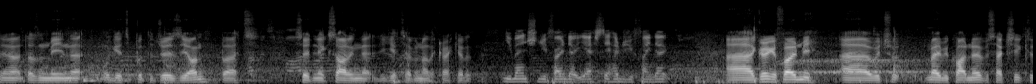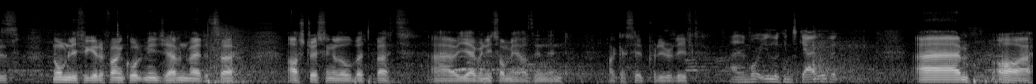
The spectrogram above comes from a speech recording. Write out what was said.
You know, it doesn't mean that we'll get to put the jersey on, but certainly exciting that you get to have another crack at it. You mentioned you found out yesterday. How did you find out? Uh, Gregor phoned me, uh, which made me quite nervous actually, because normally if you get a phone call, it means you haven't made it. So I was stressing a little bit, but uh, yeah, when he told me I was in, then like I said, pretty relieved. And what are you looking to get out of it? Um, oh,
